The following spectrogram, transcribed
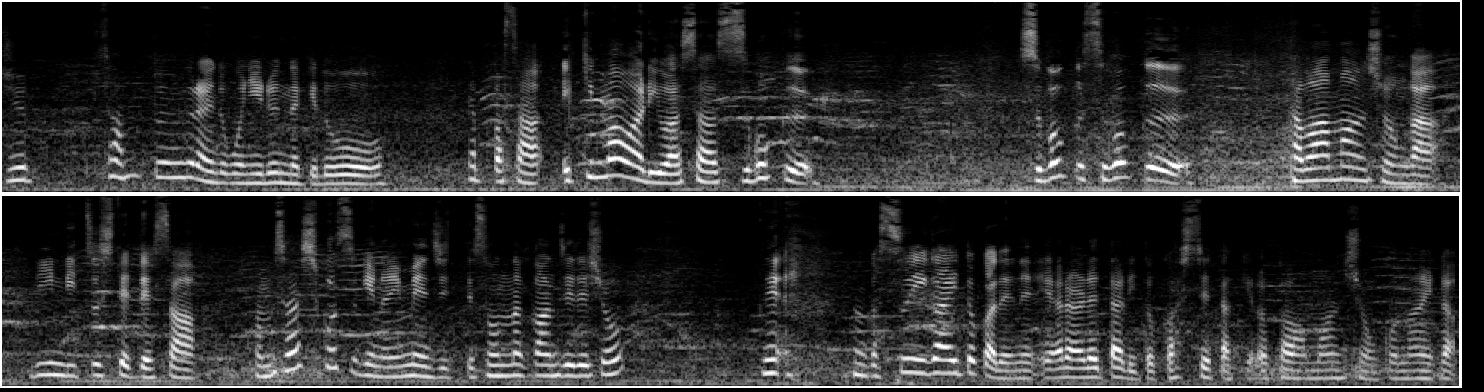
13分ぐらいのとこにいるんだけどやっぱさ駅周りはさすごくすごくすごくタワーマンションが林立しててさ武蔵小杉のイメージってそんな感じでしょ？ねなんか水害とかでねやられたりとかしてたけどタワーマンションこの間。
